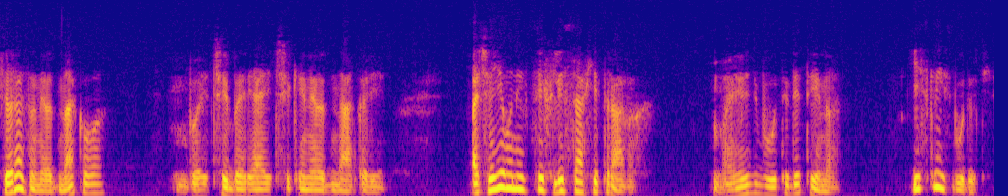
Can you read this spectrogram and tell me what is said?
Щоразу не однаково, бо й чеберяйчики не однакові. А чи є вони в цих лісах і травах? Мають бути дитина. І скрізь будуть.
